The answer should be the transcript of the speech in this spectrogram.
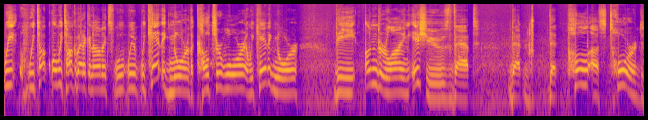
we we talk when we talk about economics, we, we, we can't ignore the culture war and we can't ignore the underlying issues that that that pull us toward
